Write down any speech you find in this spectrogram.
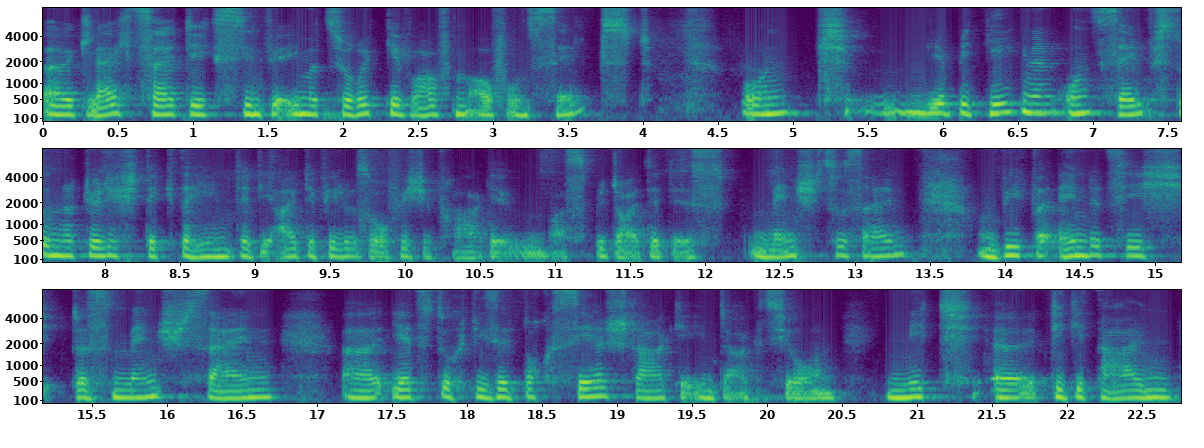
Äh, gleichzeitig sind wir immer zurückgeworfen auf uns selbst Und wir begegnen uns selbst und natürlich steckt dahinter die alte philosophische Frage, was bedeutet es, Mensch zu sein und wie verändert sich das Menschsein jetzt durch diese doch sehr starke Interaktion mit äh, digitalen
